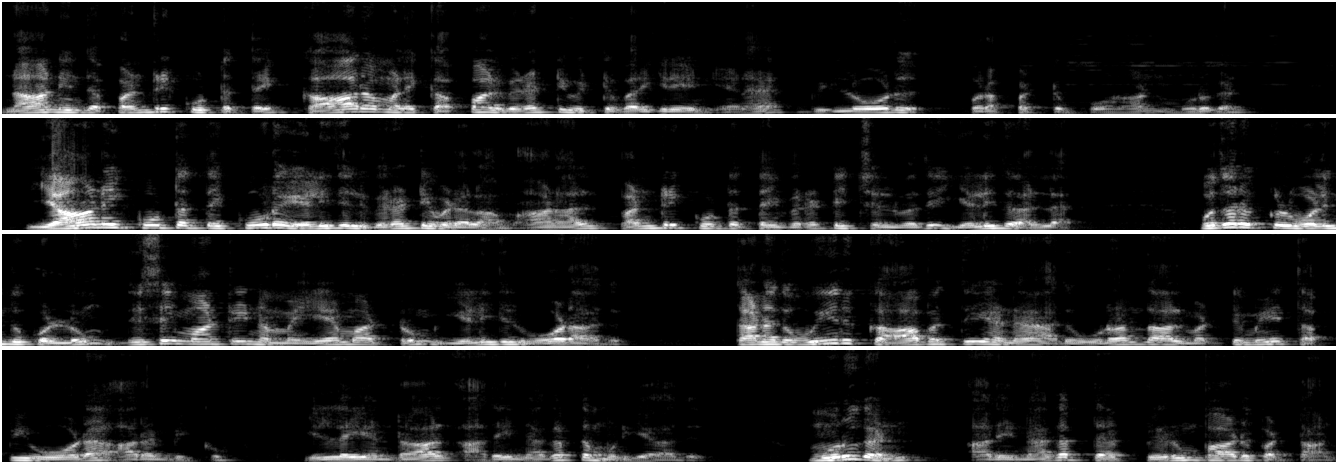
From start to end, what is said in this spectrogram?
நான் இந்த பன்றி கூட்டத்தை காரமலைக்கு அப்பால் விரட்டிவிட்டு வருகிறேன் என வில்லோடு புறப்பட்டு போனான் முருகன். யானை கூட்டத்தை கூட எளிதில் விரட்டி விடலாம். ஆனால் பன்றி கூட்டத்தை விரட்டிச் செல்வது எளிது அல்ல. புதருக்குள் ஒளிந்து கொள்ளும் திசை மாற்றி நம்மை ஏமாற்றும் எளிதில் ஓடாது. தனது உயிருக்கு ஆபத்து என அது உணர்ந்தால் மட்டுமே தப்பி ஓட ஆரம்பிக்கும். இல்லை என்றால் அதை நகர்த்த முடியாது. முருகன் அதை நகர்த்த பெரும்பாடுபட்டான்.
